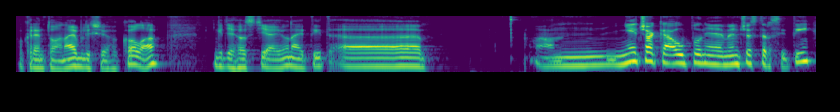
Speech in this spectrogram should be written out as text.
okrem toho najbližšieho kola, kde hostia United. Uh, nečaká úplne Manchester City.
